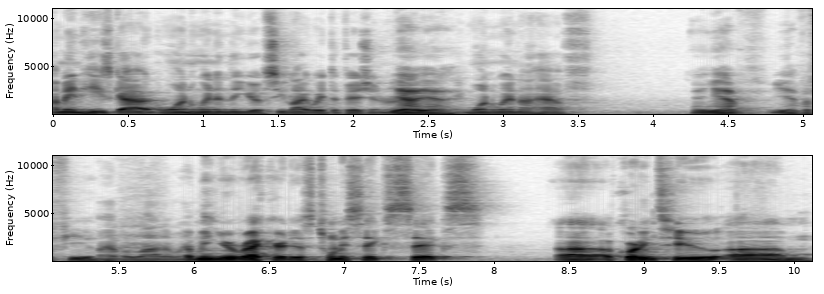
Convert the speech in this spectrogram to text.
I mean, he's got one win in the UFC lightweight division, right? Yeah, yeah. One win. I have. Yeah, you have you have a few. I have a lot of wins. I mean, your record is 26 6, uh, according to, um,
